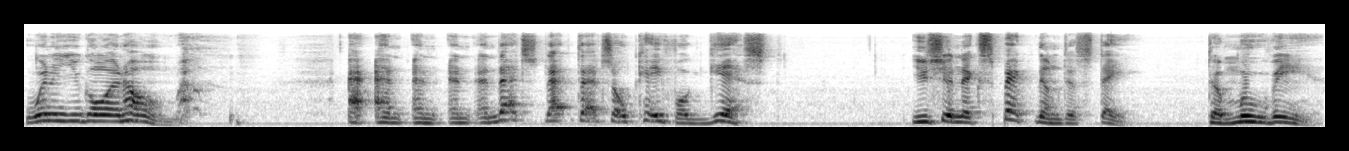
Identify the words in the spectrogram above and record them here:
"When are you going home?" and and and and that's that that's okay for guests. You shouldn't expect them to stay, to move in.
